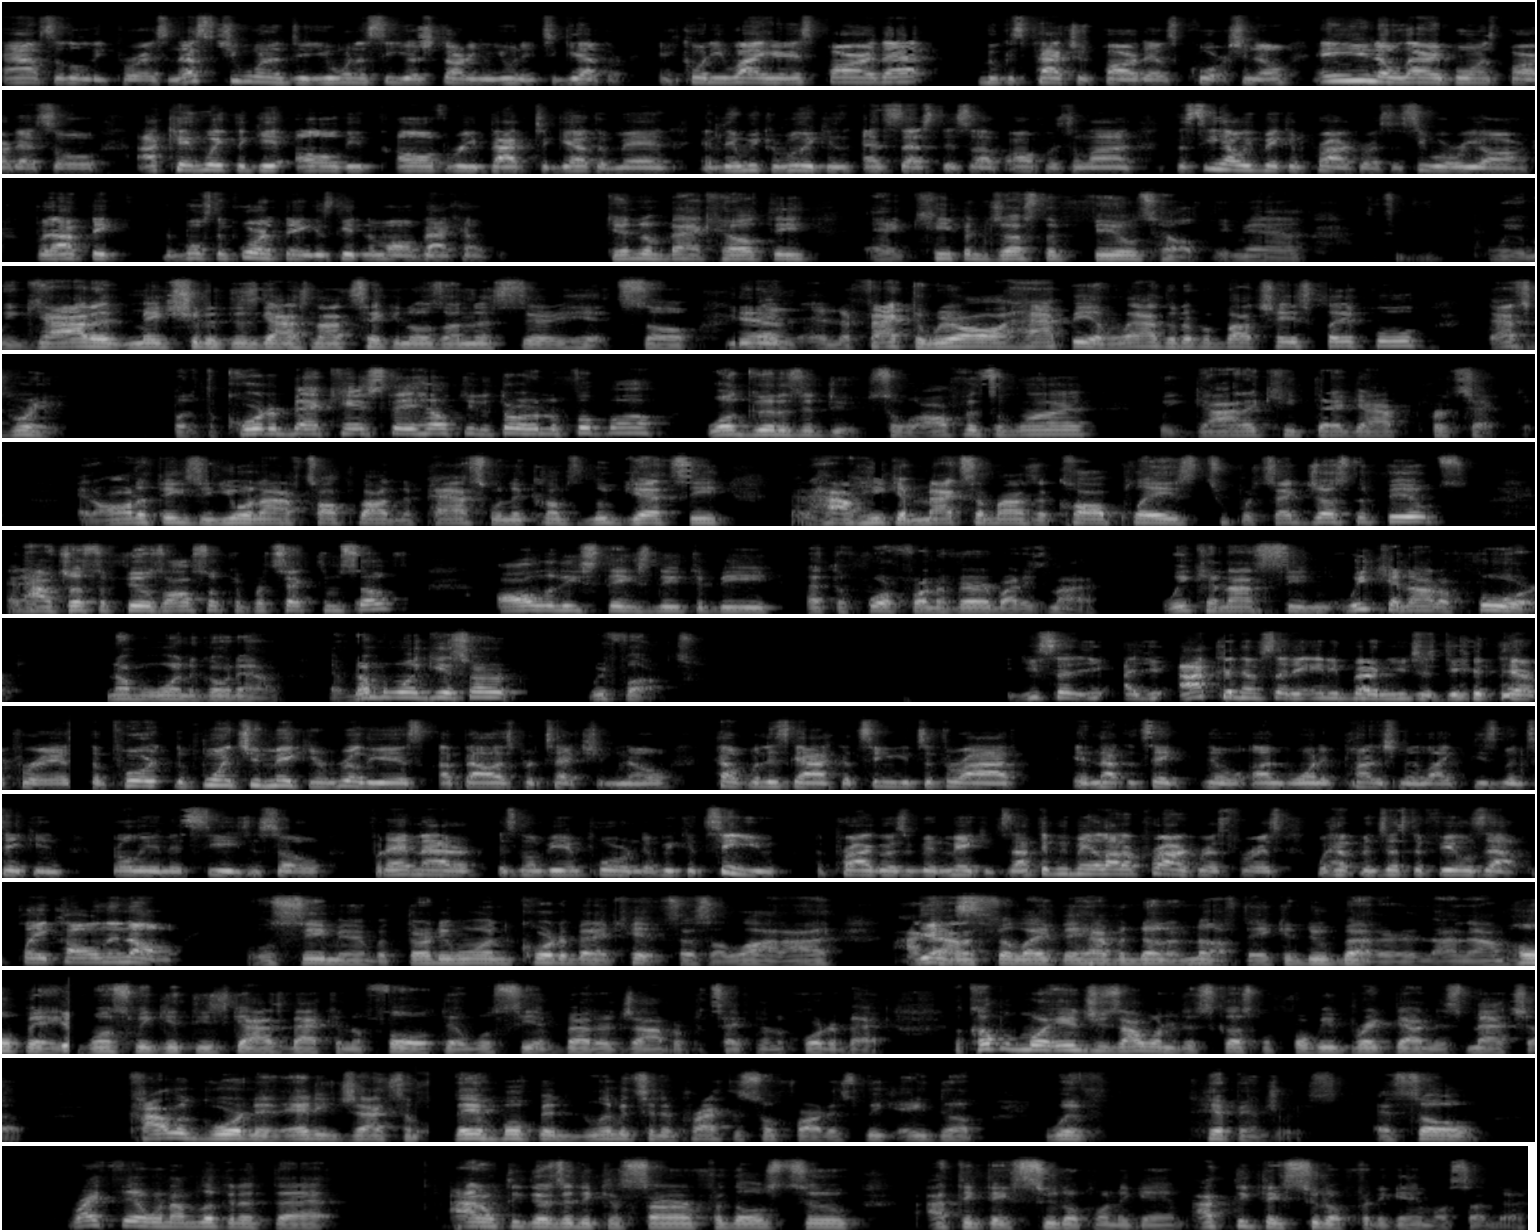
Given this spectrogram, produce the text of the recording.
Absolutely, Perez. And that's what you want to do. You want to see your starting unit together. And Cody Whitehair is part of that. Lucas Patrick's part of that, of course, you know, and you know Larry Borom's part of that. So I can't wait to get all the all three back together, man. And then we can really can assess this up offensive line to see how we're making progress and see where we are. But I think the most important thing is getting them all back healthy. Getting them back healthy and keeping Justin Fields healthy, man. We, we gotta make sure that this guy's not taking those unnecessary hits. So yeah, and, and the fact that we're all happy and lathered up about Chase Claypool, that's great. But if the quarterback can't stay healthy to throw him the football, what good does it do? So offensive line, we gotta keep that guy protected. And all the things that you and I have talked about in the past when it comes to Luke Getsy and how he can maximize the call plays to protect Justin Fields and how Justin Fields also can protect himself. All of these things need to be at the forefront of everybody's mind. We cannot see, we cannot afford number one to go down. If number one gets hurt, we fucked you said you, I couldn't have said it any better than you just did there, Perez. The point the point you're making really is about his protection. You know, helping this guy continue to thrive and not to take you know unwanted punishment like he's been taking early in this season. So for that matter, it's going to be important that we continue the progress we've been making. Because I think we made a lot of progress for us. We're helping Justin Fields out, play calling and all. We'll see, man. But 31 quarterback hits, that's a lot. I, I yes. kind of feel like they haven't done enough. They can do better. And, and, I'm hoping once we get these guys back in the fold that we'll see a better job of protecting the quarterback. A couple more injuries I want to discuss before we break down this matchup. Kyler Gordon and Eddie Jackson, they've both been limited in practice so far this week, A-Dub, with hip injuries. And so right there, when I'm looking at that, I don't think there's any concern for those two. I think they suit up on the game. I think they suit up for the game on Sunday.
